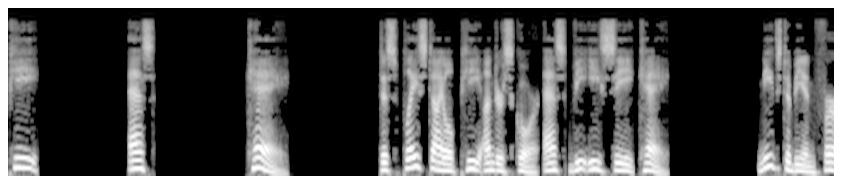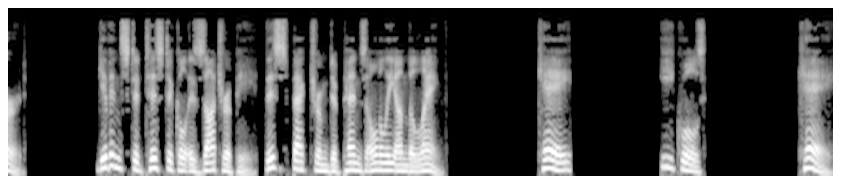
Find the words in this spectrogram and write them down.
P S K display style P underscore S VEC K needs to be inferred. Given statistical isotropy, this spectrum depends only on the length K equals K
